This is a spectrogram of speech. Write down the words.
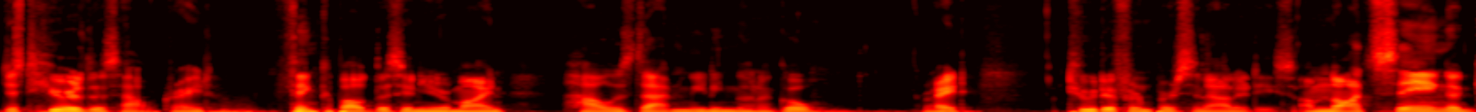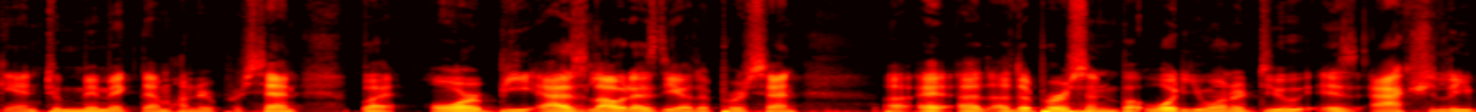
Just hear this out right? Think about this in your mind. How is that meeting going to go right? Two different personalities. I'm not saying again to mimic them 100% but or be as loud as the other person uh, other person but what you want to do is actually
